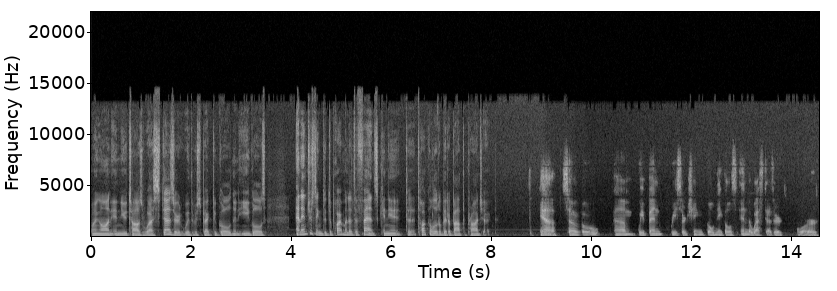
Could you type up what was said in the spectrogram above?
going on in Utah's West Desert with respect to golden eagles. And interesting, the Department of Defense. Can you t- talk a little bit about the project? Yeah, so um, we've been researching golden eagles in the West Desert for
